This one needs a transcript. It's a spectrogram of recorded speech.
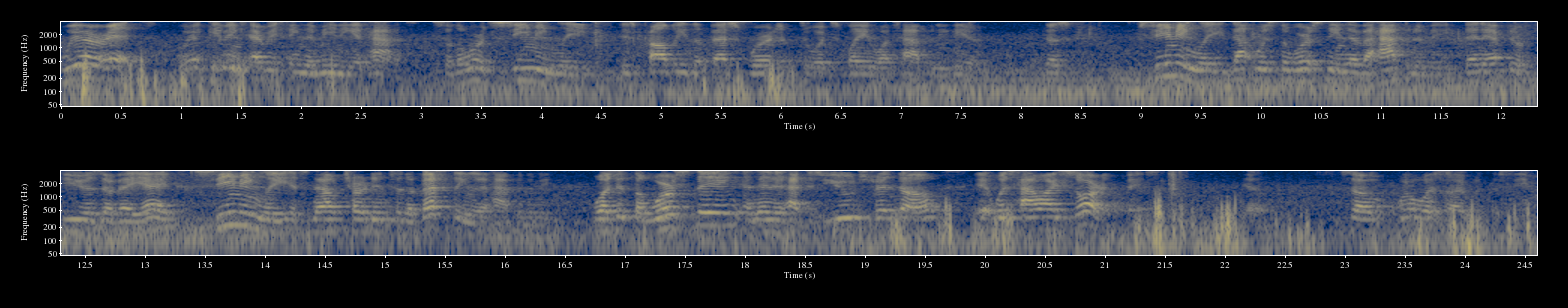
We're it. We're giving everything the meaning it has. So the word seemingly is probably the best word to explain what's happening here. Because seemingly that was the worst thing that ever happened to me. Then after a few years of AA, seemingly it's now turned into the best thing that happened to me. Was it the worst thing and then it had this huge trend? No, it was how I saw it, basically. Yeah. So where was I with the seemingly?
